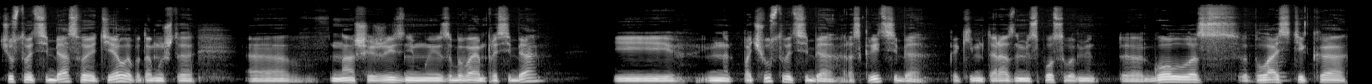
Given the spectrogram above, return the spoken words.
чувствовать себя, свое тело, потому что в нашей жизни мы забываем про себя, и именно почувствовать себя, раскрыть себя какими-то разными способами. э, Голос, пластика,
